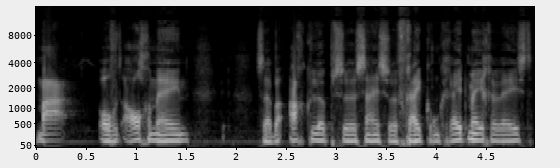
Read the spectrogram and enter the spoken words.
Maar over het algemeen, ze hebben acht clubs, zijn ze vrij concreet mee geweest.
